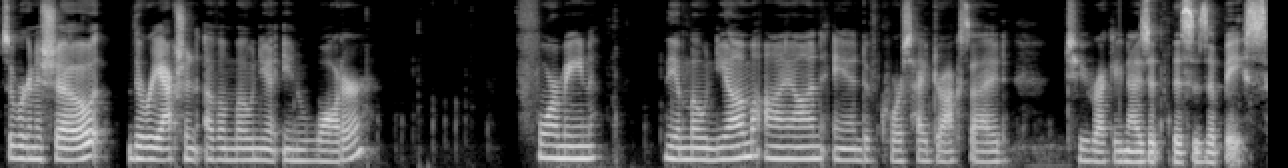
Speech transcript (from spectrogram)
So we're going to show the reaction of ammonia in water, forming the ammonium ion and, of course, hydroxide to recognize that this is a base.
